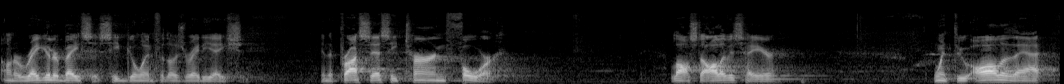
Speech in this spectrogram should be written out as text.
on a regular basis, he'd go in for those radiation. In the process, he turned four, lost all of his hair, went through all of that.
